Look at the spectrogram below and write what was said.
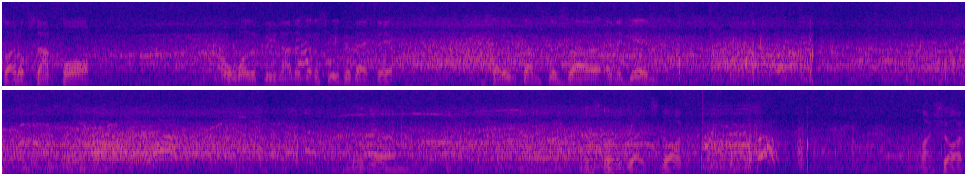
Outside off stump four. Or will it be? Now they've got a sweeper back there. So in comes the throw, and again. Well, um, that's not a great start. Nice shot,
